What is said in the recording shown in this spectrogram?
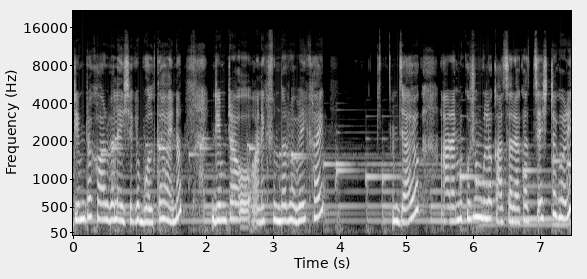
ডিমটা খাওয়ার বেলা ঈশাকে বলতে হয় না। ডিমটা ও অনেক সুন্দরভাবেই খায় যাই হোক, আর আমি কুসুমগুলো কাঁচা রাখার চেষ্টা করি।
